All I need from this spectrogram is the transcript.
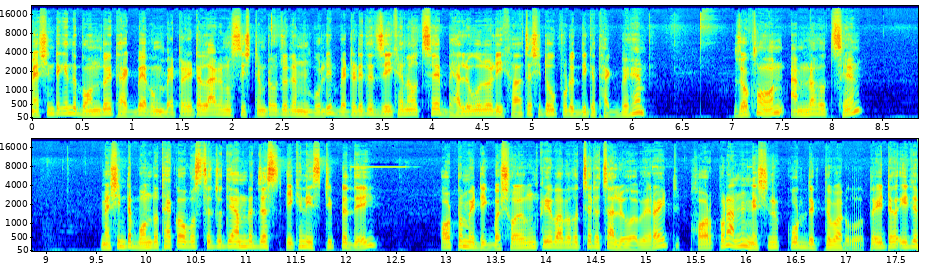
মেশিনটা কিন্তু বন্ধই থাকবে এবং ব্যাটারিটা লাগানোর সিস্টেমটাও যদি আমি বলি, ব্যাটারিতে যেখানে হচ্ছে ভ্যালুগুলো লেখা আছে সেটা উপরের দিকে থাকবে হ্যাঁ? যখন আমরা হচ্ছে মেশিনটা বন্ধ থাকা অবস্থায় যদি আমরা জাস্ট এখানে স্টিপটা দেই অটোমেটিক বা স্বয়ংক্রিয়ভাবে হচ্ছে এটা চালু হবে রাইট হওয়ার পরে আমি মেশিনের কোড দেখতে পারব। তো এটা, এই যে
